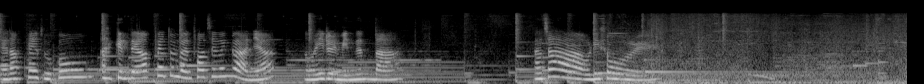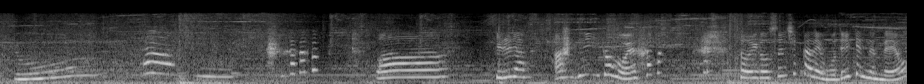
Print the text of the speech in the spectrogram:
내 앞에 두고 아 근데 앞에 두면 터지는 거 아니야? 너희를 믿는다. 가자 우리 솔. 쭉. 와 딜량. 아니, 이거 뭐야? 저 이거 순식간에 못 읽겠는데요?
